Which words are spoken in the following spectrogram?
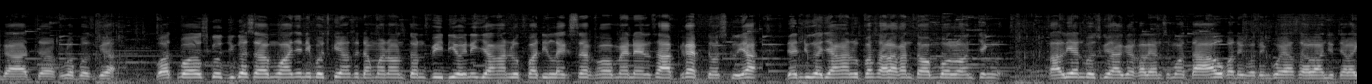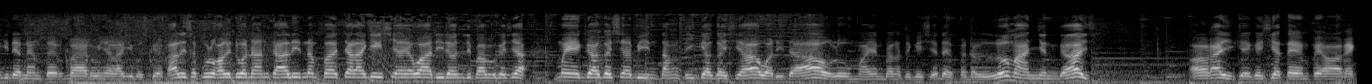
gacor klub bosku ya. Buat bosku juga semuanya nih bosku yang sedang menonton video ini jangan lupa di like, share, komen, dan subscribe bosku ya. Dan juga jangan lupa salahkan tombol lonceng kalian bosku ya agar kalian semua tahu konten-konten gue yang selanjutnya lagi dan yang terbarunya lagi bosku ya. Kali 10 kali 2 dan kali 6 pecah lagi guys ya. Wadidaw di papa guys ya. Mega guys ya. Bintang 3 guys ya. Wadidaw lumayan banget ya guys ya. Daripada lumayan guys. Alright ya guys ya. Tempe orek.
